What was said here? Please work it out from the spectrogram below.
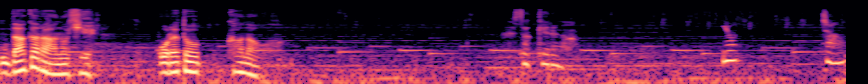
だからあの日俺とカナを。ふざけるな。よっちゃん。ふ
